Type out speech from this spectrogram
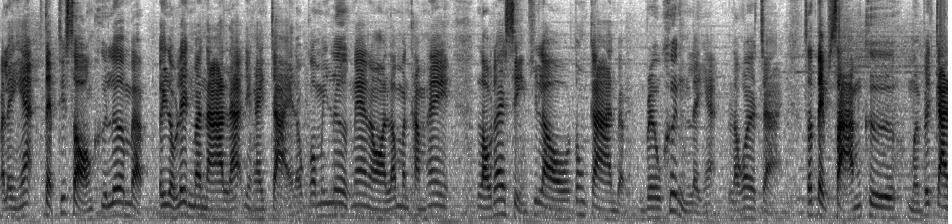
อะไรเงี้ยสเต็ปที่ 2 คือเริ่มแบบเอ้ยเราเล่นมานานแล้วยังไงจ่ายเราก็ไม่เลิกแน่นอน แล้วมันทำให้เราได้สิ่งที่เราต้องการแบบเร็วขึ้นอะไรเงี้ยเราก็จะจ่ายสเต็ป3คือเหมือนเป็นการ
